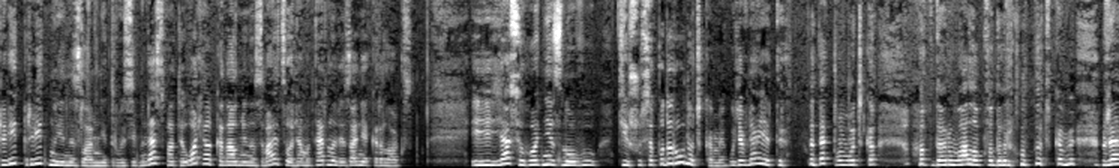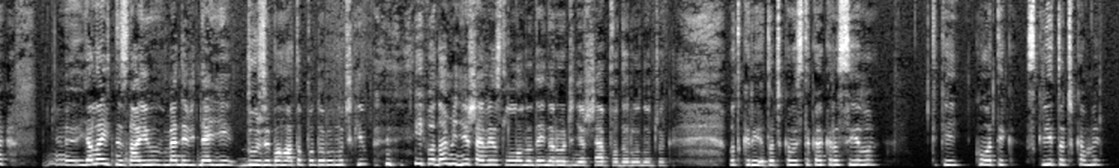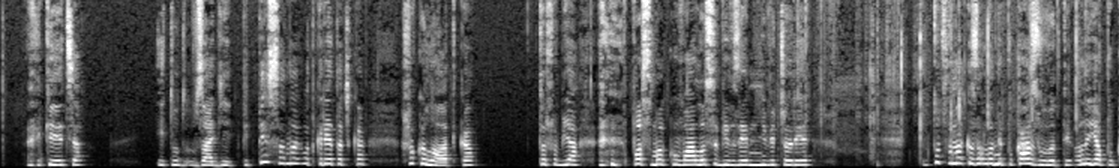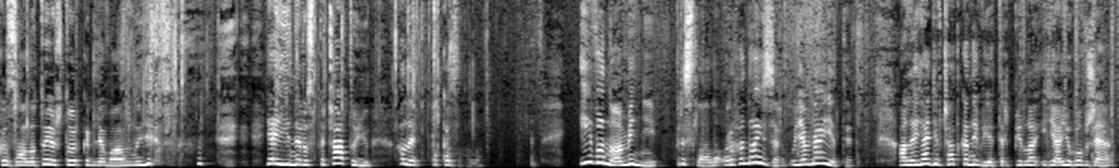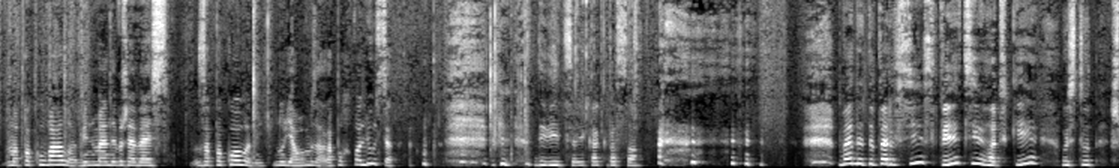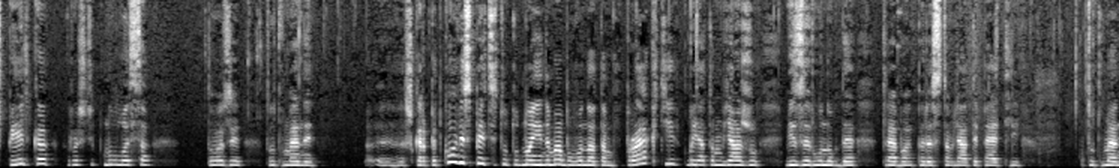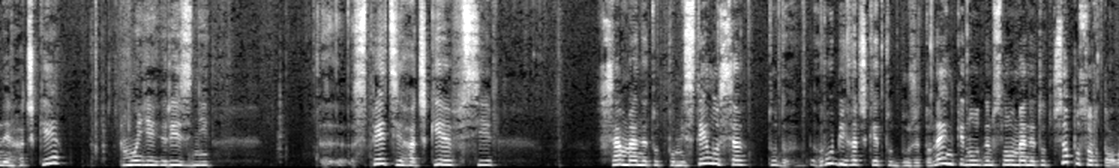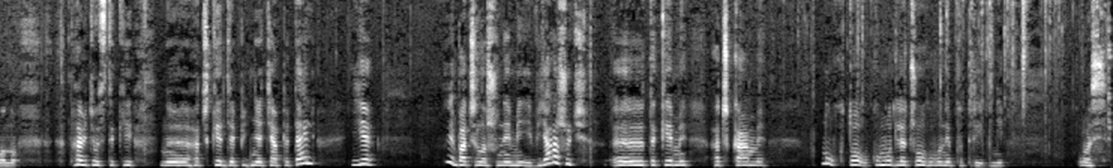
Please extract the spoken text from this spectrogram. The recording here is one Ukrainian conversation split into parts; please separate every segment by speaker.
Speaker 1: Привіт-привіт, мої незламні друзі! Мене звати Ольга, канал мій називається Оля Матерна В'язання Крилакс. І я сьогодні знову тішуся подаруночками. Уявляєте, мене Томочка обдарувала подаруночками. Вже е, я навіть не знаю, в мене від неї дуже багато подаруночків. І вона мені ще вислала на день народження ще подаруночок. Откриточка ось така красива. Такий котик з квіточками, киця. І тут взаді підписана відкриточка, шоколадка. То, щоб я посмакувала собі в зимні вечори. Тут вона казала не показувати, але я показала. То є шторка для ванної. Я її не розпечатую, але показала. І вона мені прислала органайзер, уявляєте? Але я, дівчатка, не витерпіла, і я його вже напакувала. Він в мене вже весь запакований. Ну, я вам зараз похвалюся. Дивіться, яка краса. У мене тепер всі спиці, гачки. Ось тут шпилька розщепнулася. Тоже тут в мене шкарпеткові спиці, тут одної нема, бо вона там в проєкті, бо я там в'яжу візерунок, де треба переставляти петлі. Тут в мене гачки мої різні е, спиці, гачки всі. Все в мене тут помістилося. Тут грубі гачки, тут дуже тоненькі, ну, одним словом, в мене тут все посортовано. Навіть ось такі е, гачки для підняття петель є. Я бачила, що ними і в'яжуть е, такими гачками. Ну, хто, кому для чого вони потрібні. Ось.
